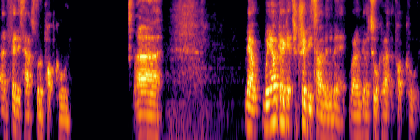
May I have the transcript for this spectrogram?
and fill his house full of popcorn. Uh, now, we are going to get to trivia time in a minute where I'm going to talk about the popcorn.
